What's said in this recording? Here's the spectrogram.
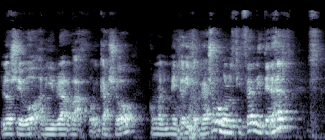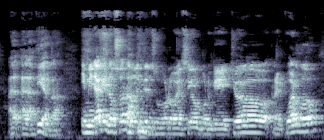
lo llevó a vibrar bajo y cayó como el meteorito, cayó como Lucifer literal a, la Tierra. Y mirá que no solamente en su profesión, porque yo recuerdo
